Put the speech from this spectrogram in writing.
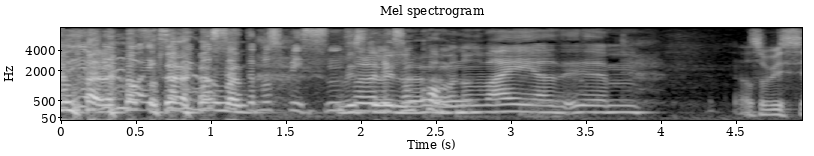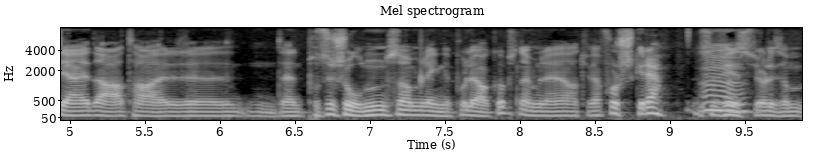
bare vi, må, altså, vi må sette på spissen for å liksom komme noen vei. Um, Altså Hvis jeg da tar eh, den posisjonen som ligner på Jacobs, nemlig at vi er forskere, så mm. finnes det jo liksom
